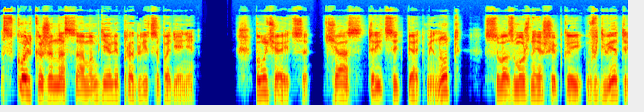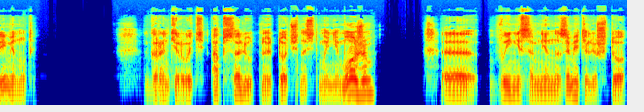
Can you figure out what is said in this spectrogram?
сколько же на самом деле продлится падение. Получается, час тридцать пять минут с возможной ошибкой в две-три минуты. Гарантировать абсолютную точность мы не можем. Э, вы, несомненно, заметили, что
